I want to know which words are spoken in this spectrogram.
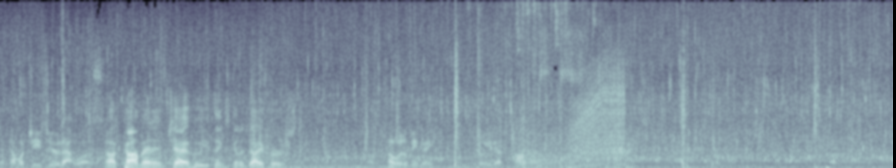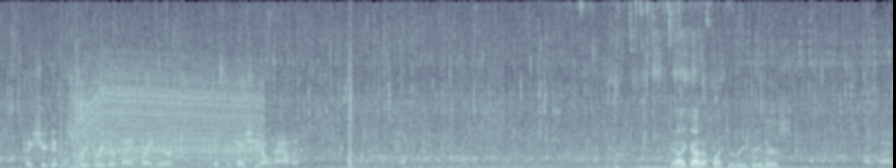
Look how much easier that was. Uh, comment in chat who you think's going to die first. Oh, it'll be me. You don't even have to comment. Make sure you get this rebreather tank right here, just in case you don't have it. Yeah, I got a bunch of rebreathers. Okay.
